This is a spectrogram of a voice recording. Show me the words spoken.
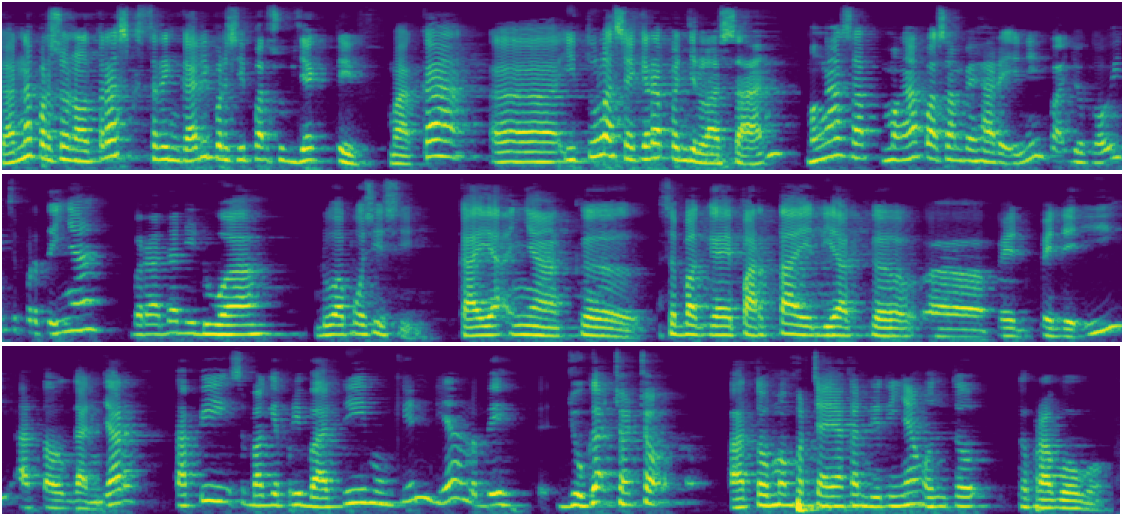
Karena personal trust sering kali bersifat subjektif. Maka eh, itulah saya kira penjelasan mengasap, mengapa sampai hari ini Pak Jokowi sepertinya berada di dua, dua posisi. Kayaknya ke sebagai partai dia ke eh, PDI atau Ganjar, tapi sebagai pribadi mungkin dia lebih juga cocok atau mempercayakan dirinya untuk ke Prabowo.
